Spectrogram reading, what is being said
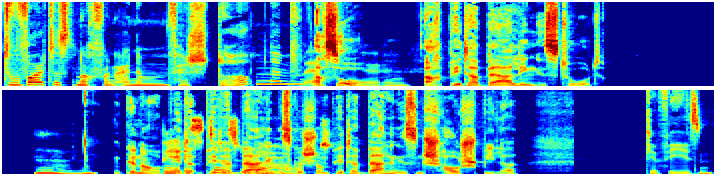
Du wolltest noch von einem Verstorbenen erzählen. Ach so. Ach, Peter Berling ist tot. Hm. Genau. Wer Peter, Peter Berling überhaupt? ist gestorben. Peter Berling ist ein Schauspieler. Gewesen.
